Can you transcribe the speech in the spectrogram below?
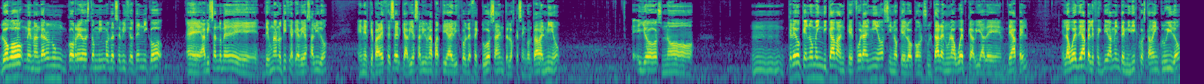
Luego me mandaron un correo estos mismos del servicio técnico eh, avisándome de, una noticia que había salido en el que parece ser que había salido una partida de discos defectuosa entre los que se encontraba el mío. Ellos no... Mm, creo que no me indicaban que fuera el mío, sino que lo consultara en una web que había de, de Apple en la web de Apple efectivamente mi disco estaba incluido,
